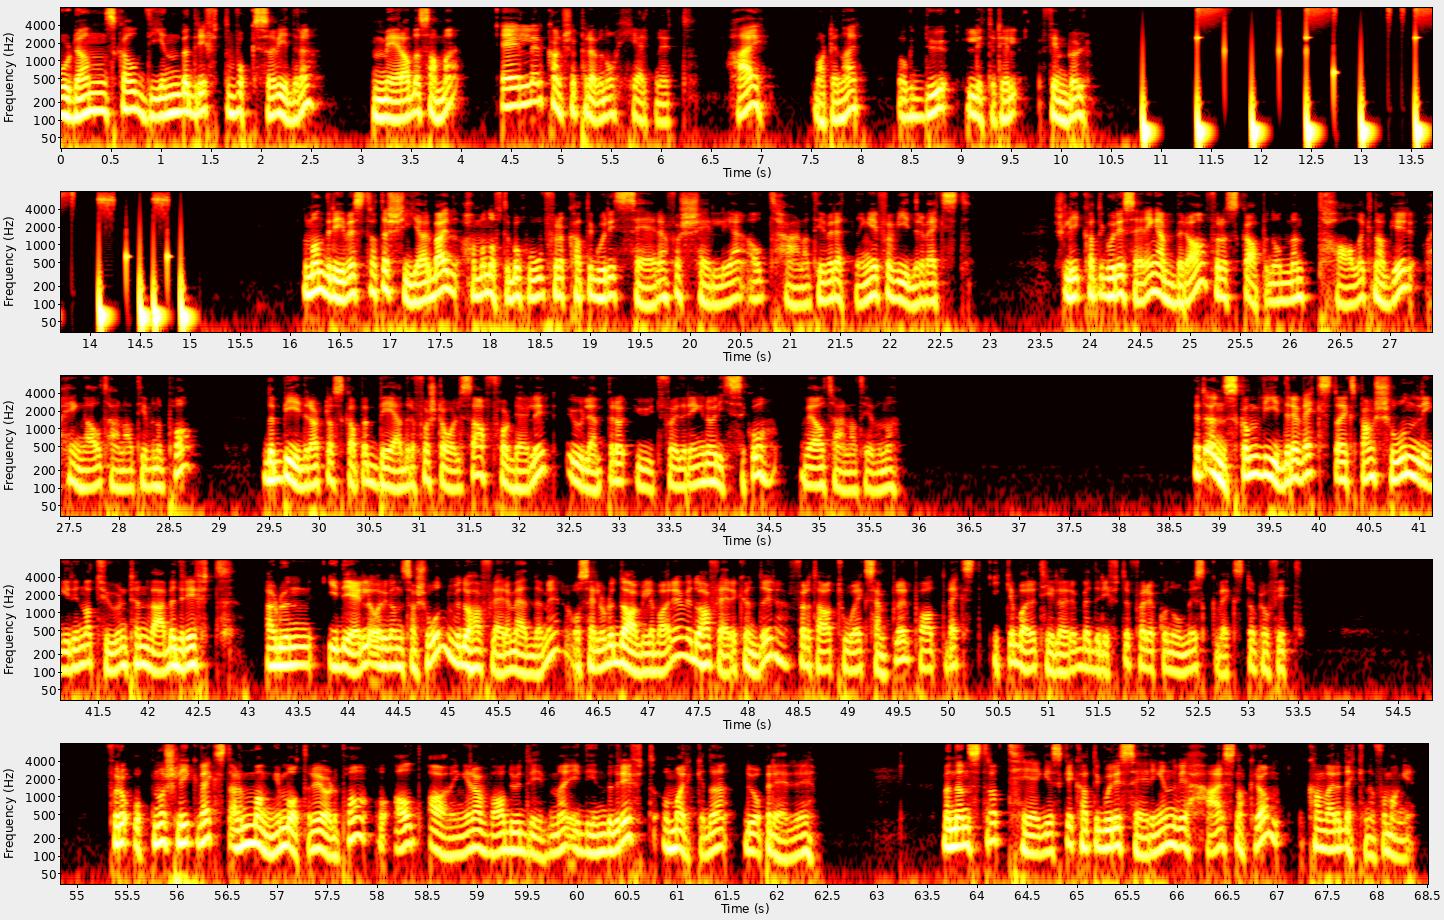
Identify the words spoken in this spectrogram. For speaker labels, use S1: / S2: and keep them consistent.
S1: Hvordan skal din bedrift vokse videre? Mer av det samme, eller kanskje prøve noe helt nytt? Hei, Martin her, og du lytter til Finnbull. Når man driver strategiarbeid, har man ofte behov for å kategorisere forskjellige alternative retninger for videre vekst. Slik kategorisering er bra for å skape noen mentale knagger å henge alternativene på, det bidrar til å skape bedre forståelse av fordeler, ulemper og utfordringer og risiko ved alternativene. Et ønske om videre vekst og ekspansjon ligger i naturen til enhver bedrift. Er du en ideell organisasjon, vil du ha flere medlemmer, og selger du dagligvare, vil du ha flere kunder, for å ta to eksempler på at vekst ikke bare tilhører bedrifter for økonomisk vekst og profitt. For å oppnå slik vekst er det mange måter å gjøre det på, og alt avhenger av hva du driver med i din bedrift og markedet du opererer i. Men den strategiske kategoriseringen vi her snakker om, kan være dekkende for mange.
